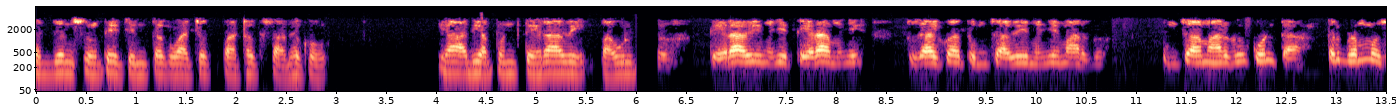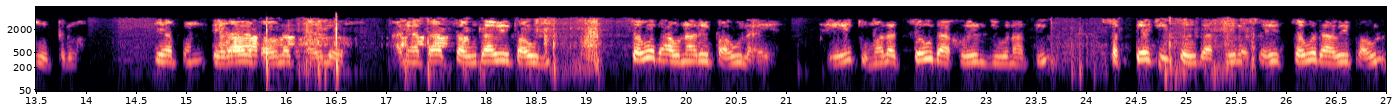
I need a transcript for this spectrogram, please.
सज्जन श्रोते चिंतक वाचक पाठक साधक हो. या आधी आपण तेरावे पाऊल तेरावे म्हणजे तेरा म्हणजे तुझा किंवा तुमचा वे म्हणजे मार्ग. तुमचा मार्ग कोणता? तर ब्रह्मसूत्र. हे आपण तेराव्या पाऊलात पाहिलं. आणि आता चौदावे पाऊल चव धावणारे पाऊल आहे. हे तुम्हाला चव दाखवेल जीवनातील. सत्याची चव दाखवेल. असं हे चौदावे पाऊल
